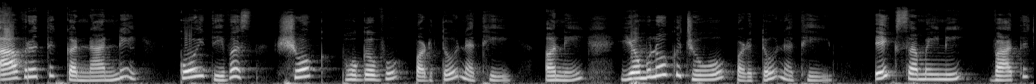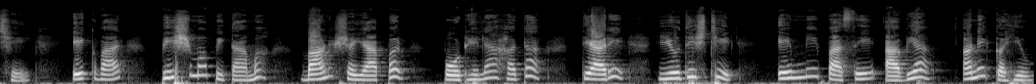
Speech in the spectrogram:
આ વ્રત કરનારને કોઈ દિવસ શોક ભોગવવો પડતો નથી અને યમલોક જોવો પડતો નથી. એક સમયની વાત છે, એકવાર ભીષ્મ પિતામાં બાણશૈયા પર પોઢેલા હતા ત્યારે યુધિષ્ઠિર એમની પાસે આવ્યા અને કહ્યું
